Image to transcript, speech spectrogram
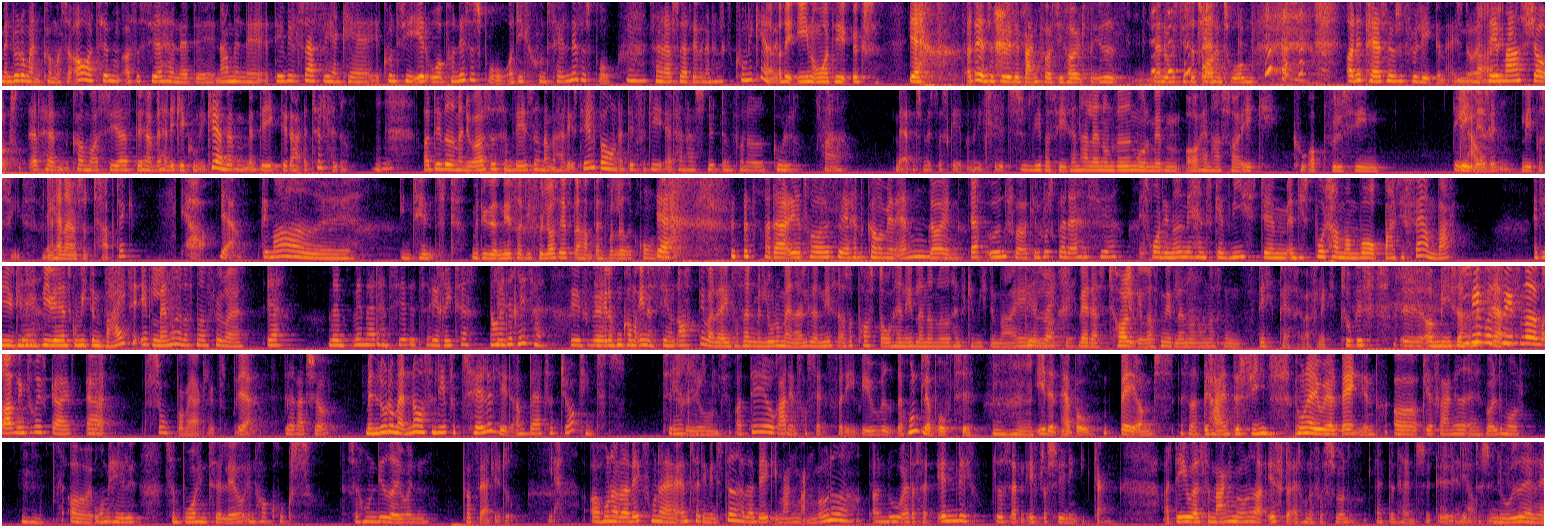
Men Ludoman kommer så over til dem, og så siger han, at øh, nej, men, øh, det er vildt svært, fordi han kan kun sige et ord på nissesprog, og de kan kun tale nissesprog. Mm. Så han har også svært ved, hvordan han skal kommunikere med Og det ene ord, det er økse. Ja, og det er han selvfølgelig lidt bange for at sige højt, fordi så, hvad nu hvis de så tror, han tror dem. Og det passer jo selvfølgelig ikke, den her historie. Nej. Det er meget sjovt, at han kommer og siger det her med, at han ikke kan kommunikere med dem, men det er ikke det, der er tilfældet. Mm. Og det ved man jo også som læser, når man har læst hele bogen, at det er fordi, at han har snydt dem for noget guld fra verdensmesterskaberne i Quidditch. Lige præcis. Han har lavet nogle vedmål med dem, og han har så ikke kunne opfylde sin Det del af det. Lige præcis. Fordi Ja. han er jo så tabt, ikke? Ja, Ja, det er meget øh, intenst med de der nisser. De følger også efter ham, da han forlader kronen. ja. og der, jeg tror også, at han kommer med en anden løgn Ja. udenfor. Kan du huske, hvad det er, han siger? Jeg tror, det er noget med, at han skal vise dem... At de spurgte ham om, hvor Bartiferm var. At de, de, Ja. de, han skulle vise dem vej til et eller andet, eller sådan noget, føler jeg. Ja. Hvem, hvem er det, han siger det til? Det er Rita. Nå, er det Rita? Det ja. Eller hun kommer ind og siger, Nå, det var da interessant med Ludoman og alle de der nisser, og så påstår han et eller andet med, at han skal vise dem veje, Det er eller rigtigt. være deres tolk, eller sådan et eller andet. Og Hun er sådan, det passer i hvert fald ikke. Turist øh, omviser. Lige præcis ja. sådan noget i den retning, turistguide. Ja, Ja. super mærkeligt. Ja. ja, det er ret sjovt. Men Ludoman når så lige at fortælle lidt om Bertha Jorkins til Det trioen. rigtigt. Og det er jo ret interessant, fordi vi jo ved, hvad hun bliver brugt til Mm-hmm. i den her bog, bagom, altså behind the scenes. Hun er jo i Albanien og bliver fanget af Voldemort Mm-hmm. og Ormehale, som bruger hende til at lave en horcrux. Så hun lider jo en forfærdelig død. Ja. Og hun har været væk, hun er ansat i ministeriet, har været væk i mange, mange måneder, og nu er der så endelig blevet sat en eftersøgning i gang. Og det er jo altså mange måneder efter, at hun er forsvundet, at den her ansø- øh, eftersøgning er Noget eller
